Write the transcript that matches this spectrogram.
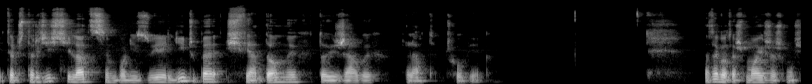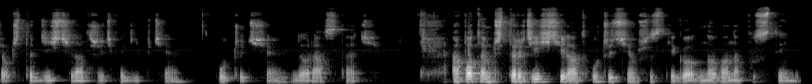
I te 40 lat symbolizuje liczbę świadomych, dojrzałych lat człowieka. Dlatego też Mojżesz musiał 40 lat żyć w Egipcie, uczyć się, dorastać, a potem 40 lat uczyć się wszystkiego od nowa na pustyni,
